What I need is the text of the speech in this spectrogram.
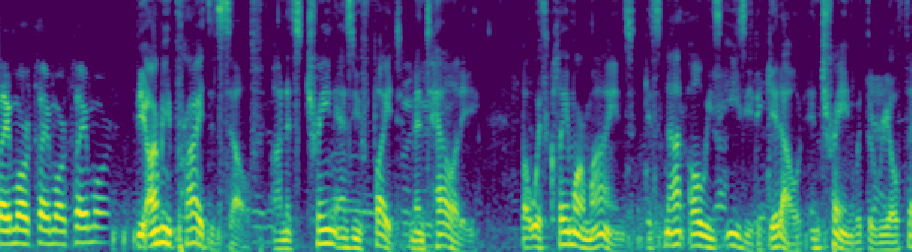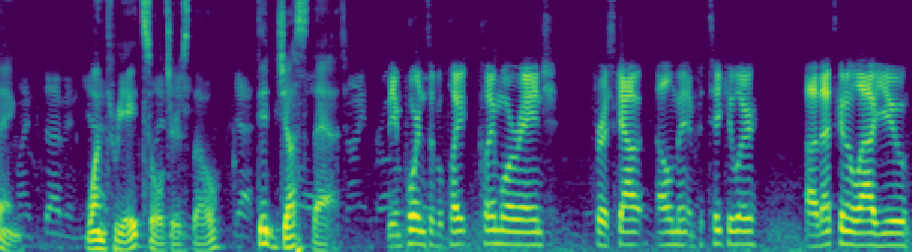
Claymore, Claymore, Claymore. The Army prides itself on its train as you fight mentality, but with Claymore mines, it's not always easy to get out and train with the real thing. 138 soldiers, though, did just that. The importance of a Claymore range for a scout element in particular, uh, that's going to allow you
